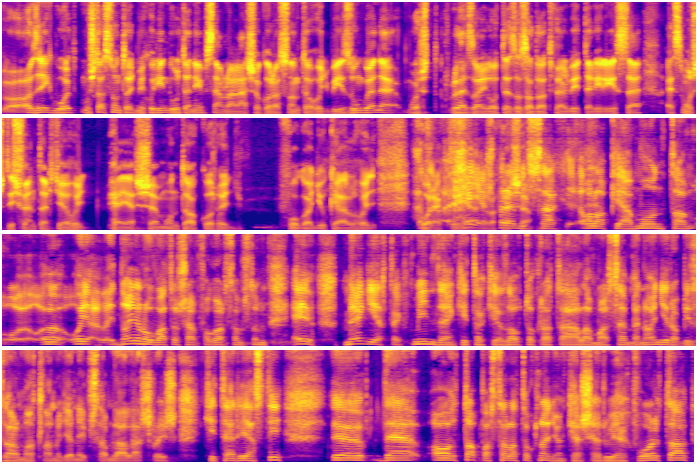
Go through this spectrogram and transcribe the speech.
az rég volt, most azt mondta, hogy mikor indult a népszámlálás, akkor azt mondta, hogy bízunk benne, most lezajlott ez az adatfelvételi része, ezt most is fenntartja, hogy helyesen mondta akkor, hogy fogadjuk el, hogy korrekt hát helyes premisszák alapján mondtam, olyan, nagyon óvatosan fogalmaztam, hogy megértek mindenkit, aki az autokrata állammal szemben annyira bizalmatlan, hogy a népszámlálásra is kiterjeszti, de a tapasztalatok nagyon keserűek voltak.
